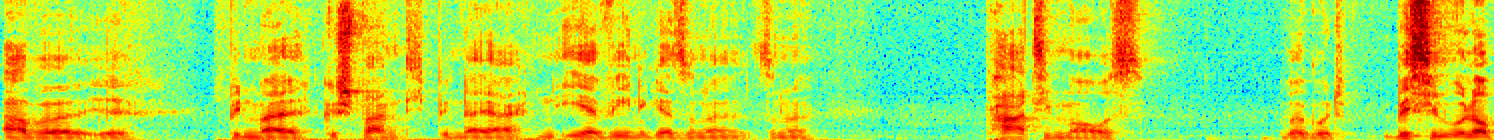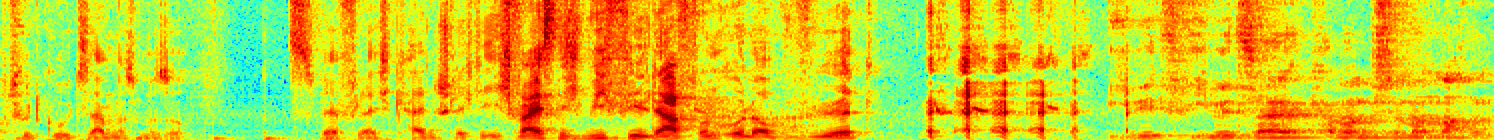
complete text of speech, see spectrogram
Aber äh, ich bin mal gespannt. Ich bin da ja eher weniger so eine, so eine Partymaus. Aber gut, ein bisschen Urlaub tut gut, sagen wir es mal so. Das wäre vielleicht keine schlechte. Ich weiß nicht, wie viel davon Urlaub wird. Ibiza, kann man bestimmt mal machen.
